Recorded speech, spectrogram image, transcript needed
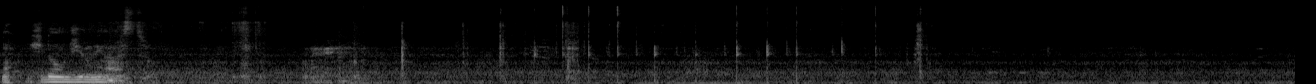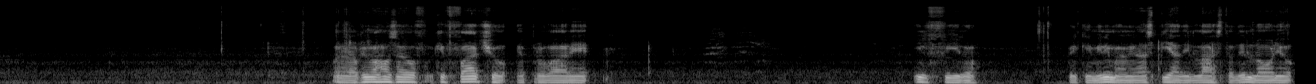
no ci do un giro di nastro Ora la prima cosa che faccio è provare il filo perché mi rimane la spia dell'asta dell'olio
